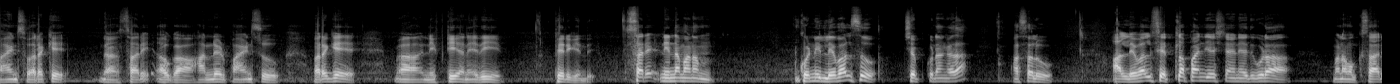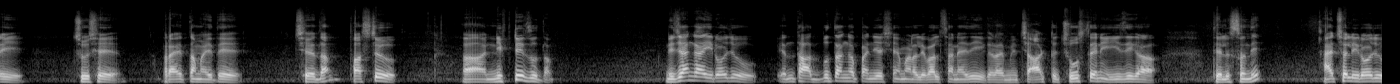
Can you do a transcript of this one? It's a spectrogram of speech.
పాయింట్స్ వరకే సారీ ఒక హండ్రెడ్ పాయింట్స్ వరకే నిఫ్టీ అనేది పెరిగింది. సరే నిన్న మనం కొన్ని లెవెల్స్ చెప్పుకున్నాం కదా. అసలు ఆ లెవెల్స్ ఎట్లా పనిచేసినాయి అనేది కూడా మనం ఒకసారి చూసే ప్రయత్నం అయితే చేద్దాం. ఫస్ట్ నిఫ్టీ చూద్దాం. నిజంగా ఈరోజు ఎంత అద్భుతంగా పనిచేసే మన లెవెల్స్ అనేది ఇక్కడ మీ చార్ట్ చూస్తేనే ఈజీగా తెలుస్తుంది. యాక్చువల్ ఈరోజు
